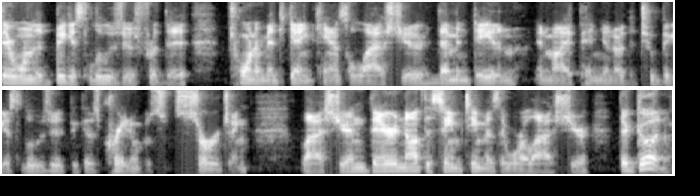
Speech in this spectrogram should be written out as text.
they're one of the biggest losers for the tournament getting canceled last year. Them and Dayton, in my opinion, are the two biggest losers because Creighton was surging last year, and they're not the same team as they were last year. They're good.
